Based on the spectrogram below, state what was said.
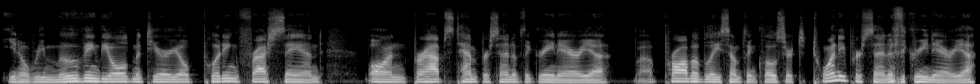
you know removing the old material, putting fresh sand on perhaps 10% of the green area, uh, probably something closer to 20% of the green area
